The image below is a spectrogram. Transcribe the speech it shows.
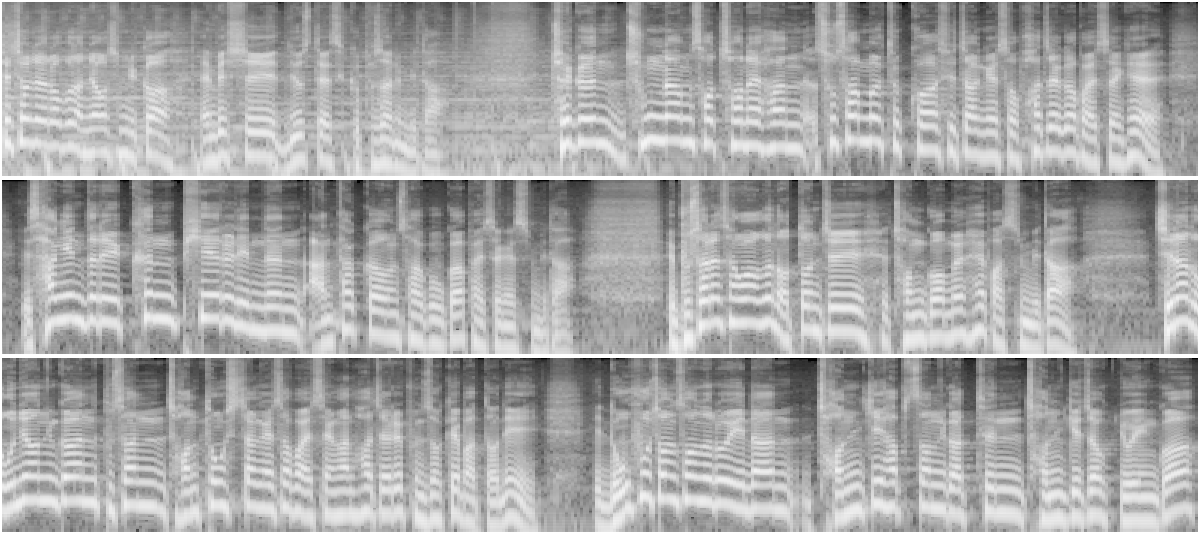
시청자 여러분 안녕하십니까? MBC 뉴스데스크 부산입니다. 최근 충남 서천의 한 수산물 특화 시장에서 화재가 발생해 상인들이 큰 피해를 입는 안타까운 사고가 발생했습니다. 부산의 상황은 어떤지 점검을 해봤습니다. 지난 5년간 부산 전통시장에서 발생한 화재를 분석해봤더니 노후 전선으로 인한 전기 합선 같은 전기적 요인과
